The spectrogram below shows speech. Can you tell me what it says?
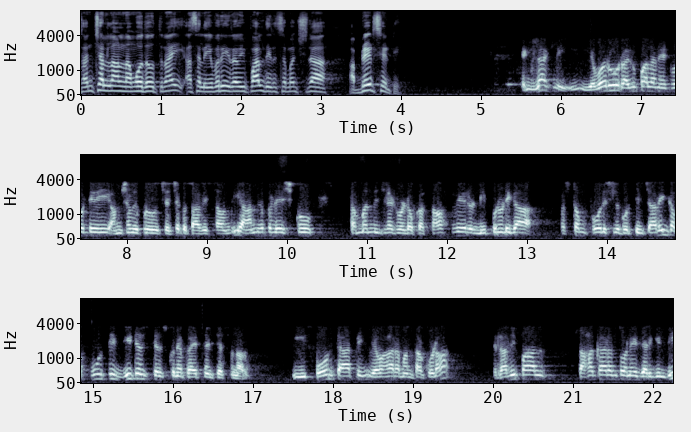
సంచలనాలు నమోదవుతున్నాయి. అసలు ఎవరి రవిపాల్? దీనికి సంబంధించిన అప్డేట్స్ ఏంటి? ఎగ్జాక్ట్లీ ఎవరు రఘుపాల్ అనేటువంటి అంశం ఇప్పుడు చర్చకు సాగిస్తా ఉంది. ఆంధ్రప్రదేశ్కు సంబంధించినటువంటి ఒక సాఫ్ట్వేర్ నిపుణుడిగా ప్రస్తుతం పోలీసులు గుర్తించారు. ఇంకా పూర్తి డీటెయిల్స్ తెలుసుకునే ప్రయత్నం చేస్తున్నారు. ఈ ఫోన్ ట్యాపింగ్ వ్యవహారం అంతా కూడా రవిపాల్ సహకారంతోనే జరిగింది.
